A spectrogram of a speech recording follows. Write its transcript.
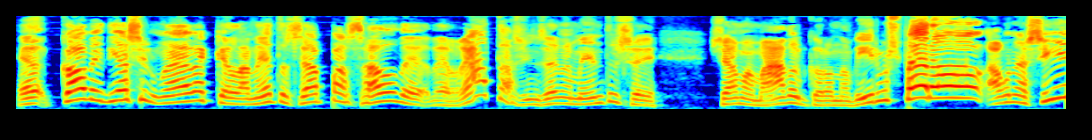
el COVID-19, que la neta se ha pasado de, de rata, sinceramente, se, se ha mamado el coronavirus, pero aún así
